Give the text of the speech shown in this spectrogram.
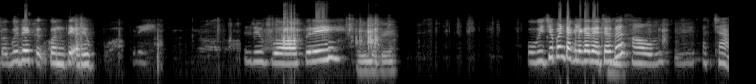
बघू दे क- कोणते. अरे बापरे. अरे बापरे. ओवीचे पण टाकले का त्याच्यातच? हो. अच्छा.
